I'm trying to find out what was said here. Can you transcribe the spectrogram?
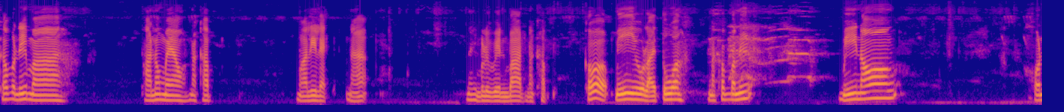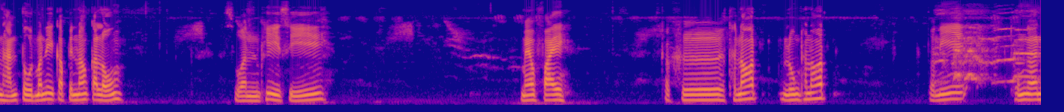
ครับวันนี้มาพาน้องแมวนะครับ มารีแลกนะฮะในบริเวณบ้านนะครับ ก็มีอยู่หลายตัวนะครับ วันนี้มีน้อง คนหันตูดมานี่ก็เป็นน้องกระหลง ส่วนพี่สี แมวไฟ ก็คือธนอดลุงธนอดตัวนี้ถุงเงิน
